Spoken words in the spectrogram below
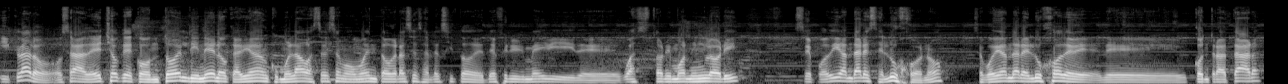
y claro, o sea, de hecho que con todo el dinero que habían acumulado hasta ese momento, gracias al éxito de Definitely Maybe y de What's Story Morning Glory, se podían dar ese lujo, ¿no? Se podían dar el lujo de, contratar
